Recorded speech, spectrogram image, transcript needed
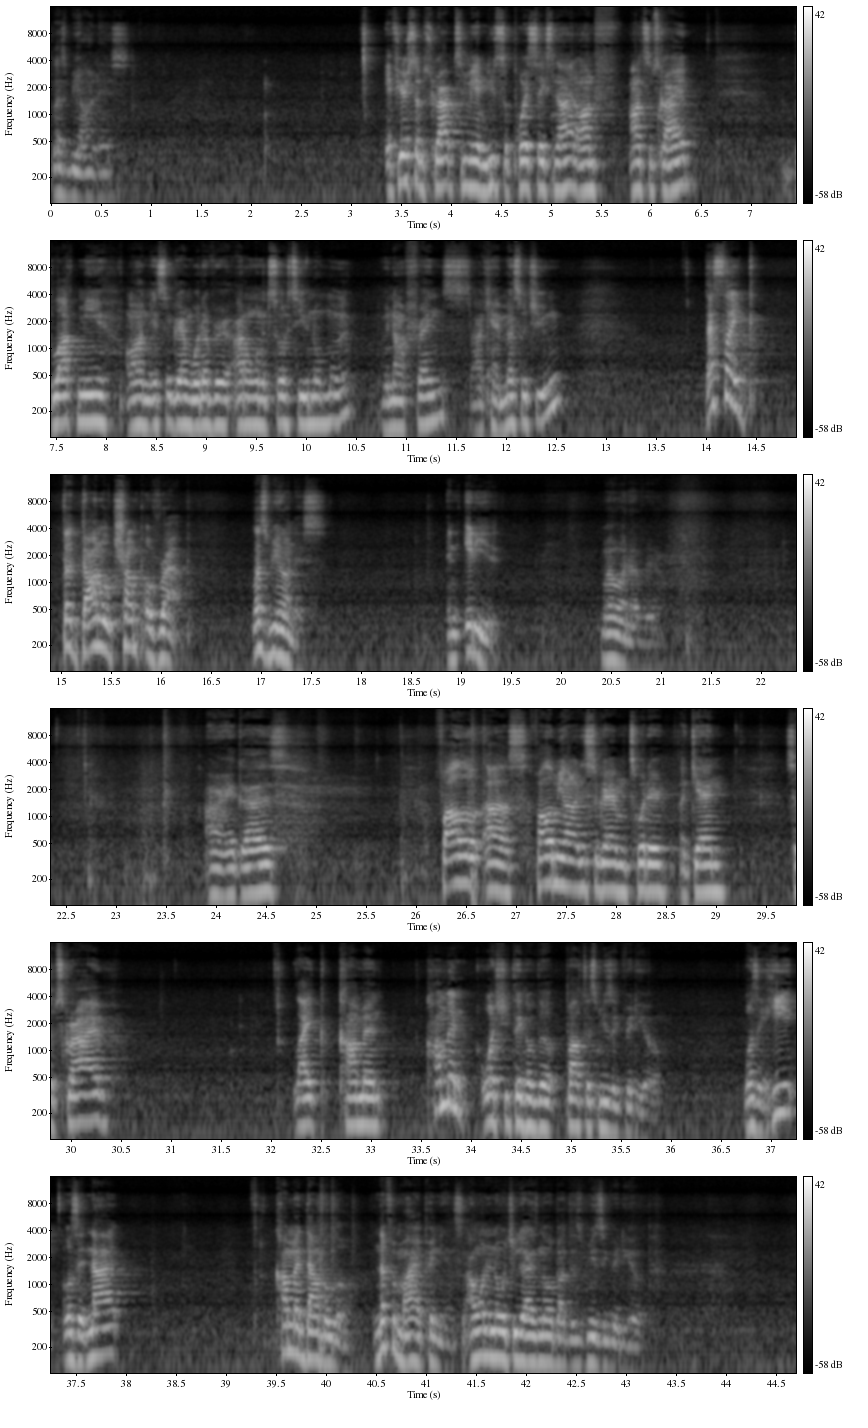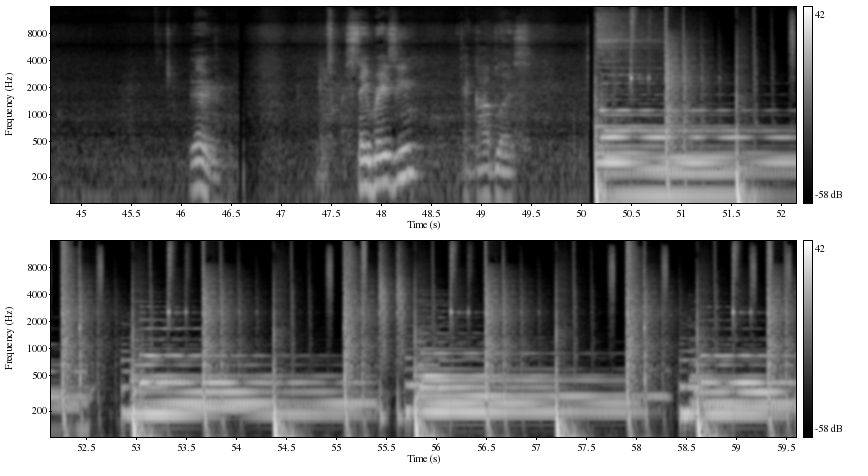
Let's be honest if you're subscribed to me and you support six nine on on subscribe, block me on Instagram, whatever. I don't want to talk to you no more. We're not friends. I can't mess with you. That's like the Donald Trump of rap. Let's be honest. An idiot. Well, whatever. Alright, guys. Follow us. Follow me on Instagram and Twitter. Again. Subscribe. Like, comment, comment what you think of the about this music video. Was it heat? Was it not? comment down below. Enough of my opinions. I want to know what you guys know about this music video. Yeah. Stay brazy, and God bless.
